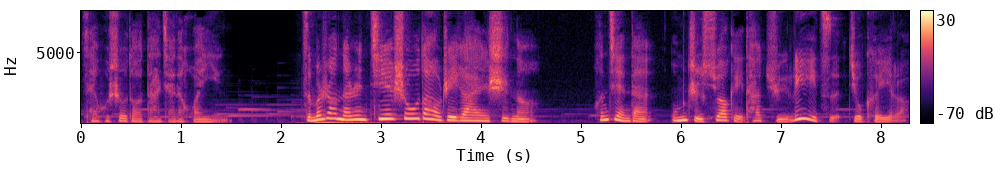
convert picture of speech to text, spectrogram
才会受到大家的欢迎。怎么让男人接收到这个暗示呢？很简单，我们只需要给他举例子就可以了。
